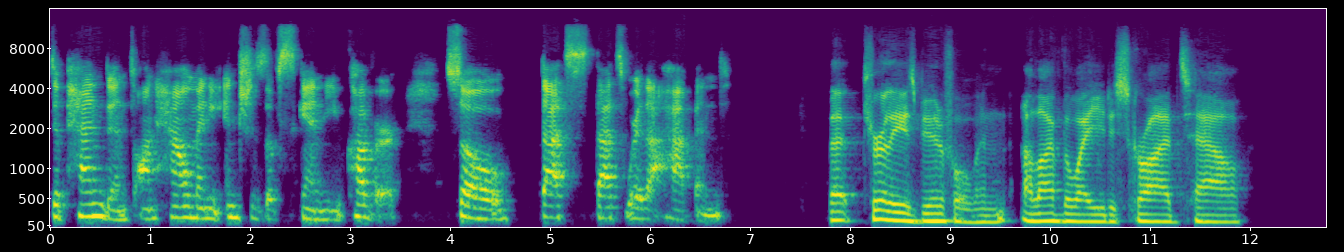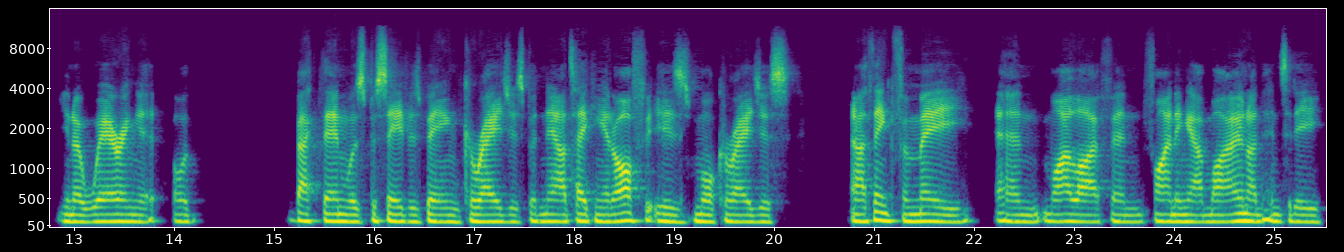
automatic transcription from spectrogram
dependent on how many inches of skin you cover. So that's that's where that happened. That truly is beautiful and i love the way you described how you know wearing it or back then was perceived as being courageous, but now taking it off is more courageous. And I think for me and my life and finding out my own identity,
